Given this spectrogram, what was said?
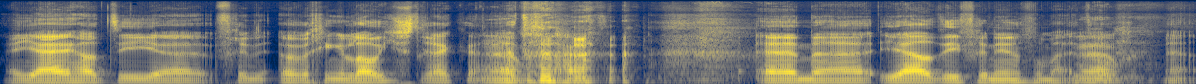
En jij had die eh, vriendin... oh, we gingen loodjes trekken, Ja. uiteraard. en eh, jij had die vriendin van mij, Ja. toch? Ja.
